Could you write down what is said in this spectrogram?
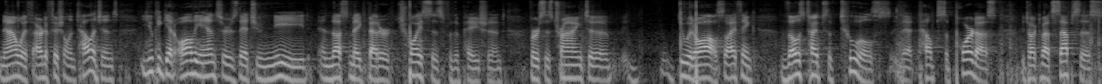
now with artificial intelligence, you could get all the answers that you need and thus make better choices for the patient versus trying to do it all. So I think those types of tools that help support us, we talked about sepsis,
